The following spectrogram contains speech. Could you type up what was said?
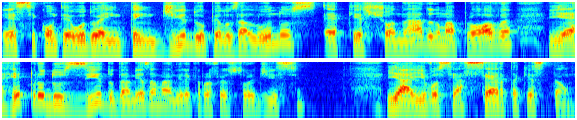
esse conteúdo é entendido pelos alunos, é questionado numa prova e é reproduzido da mesma maneira que o professor disse. E aí você acerta a questão.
